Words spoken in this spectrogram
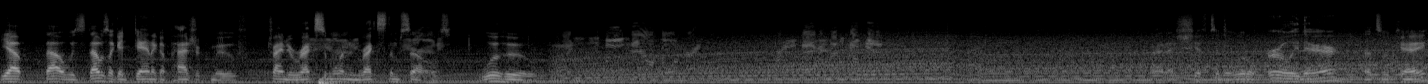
Yep, that was that was like a Danica Patrick move. Trying to wreck someone and wrecks themselves. Woohoo. Shifted a little early there. That's okay.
